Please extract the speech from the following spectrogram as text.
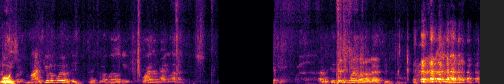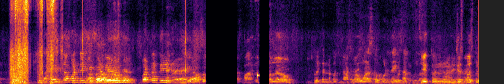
होई किलो पोहे होते किलो पोहे होते पोह्याला प्लॅनिंग मारा आणि खिचडी पोहे बनवले असतील बटाटे वेतनापासून अठरा इथून तीस पस्तीस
